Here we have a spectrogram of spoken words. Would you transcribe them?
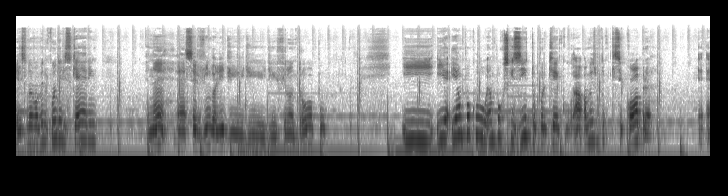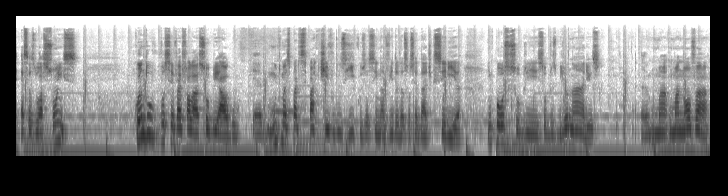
Eles estão devolvendo quando eles querem, né? É, servindo ali de, de, de filantropo e, e, e, é um pouco é um pouco esquisito porque ao mesmo tempo que se cobra é, é, essas doações, quando você vai falar sobre algo é, muito mais participativo dos ricos assim na vida da sociedade, que seria imposto sobre, sobre os bilionários, é, uma, uma nova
